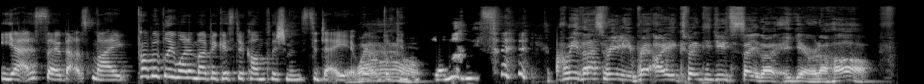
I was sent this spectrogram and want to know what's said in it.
yeah, so that's my probably one of my biggest accomplishments today. Wow. wrote a book in four months. I mean, that's really. I expected you to say like a year and a half.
